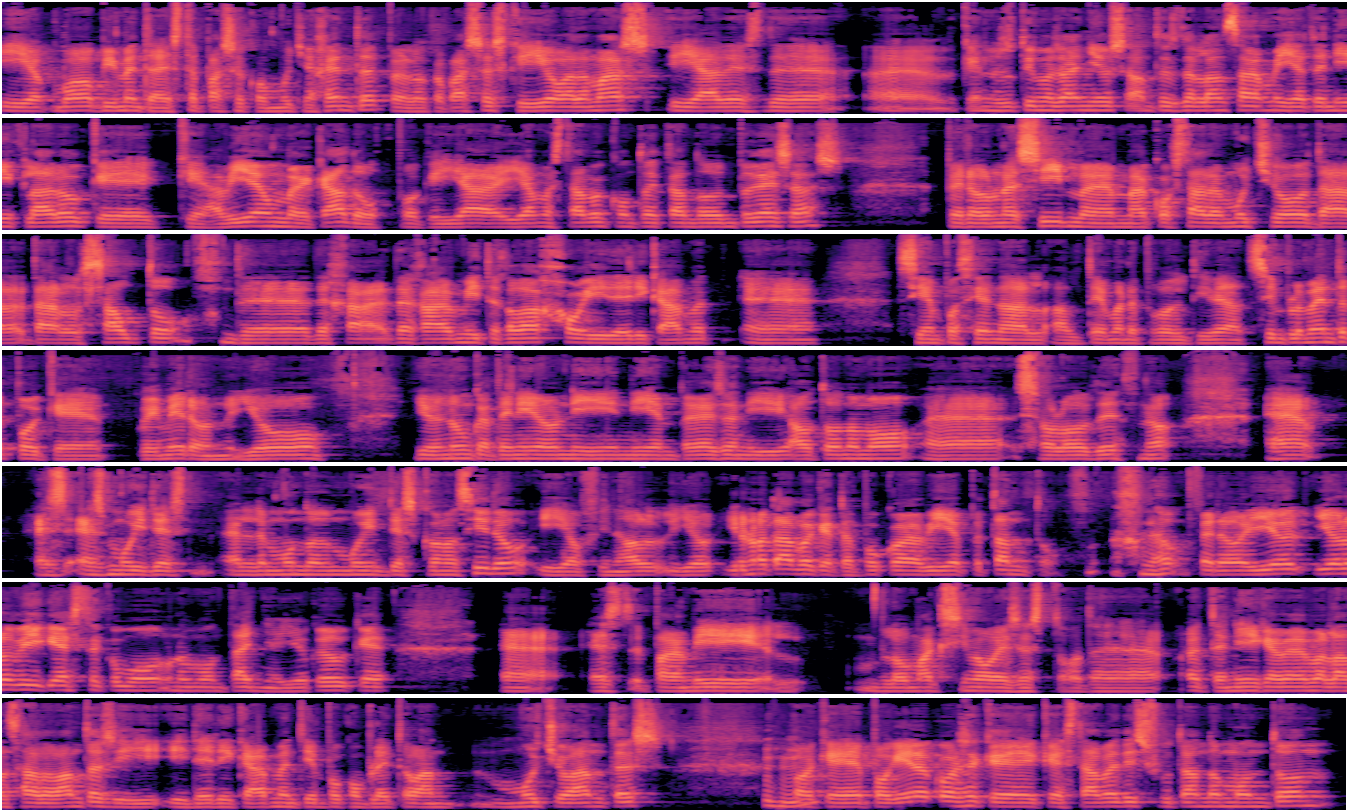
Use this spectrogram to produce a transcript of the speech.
y bueno, obviamente este pasa con mucha gente, pero lo que pasa es que yo además ya desde eh, que en los últimos años antes de lanzarme ya tenía claro que, que había un mercado, porque ya, ya me estaban contactando empresas, pero aún así me, me ha costado mucho dar, dar el salto de dejar, dejar mi trabajo y dedicarme eh, 100% al, al, tema de productividad. Simplemente porque, primero, yo, yo nunca he tenido ni, ni empresa ni autónomo, eh, solo de, ¿no? Eh, es, es muy el mundo muy desconocido y al final yo, yo notaba que tampoco había tanto, ¿no? Pero yo, yo lo vi que este como una montaña. Yo creo que eh, este, para mí lo máximo es esto, de, tenía que haberme lanzado antes y, dedicarme en tiempo completo mucho antes, porque, porque era cosa que, que, estaba disfrutando un montón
